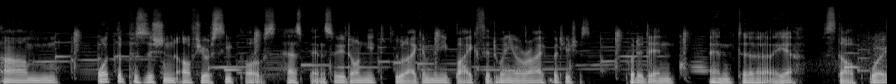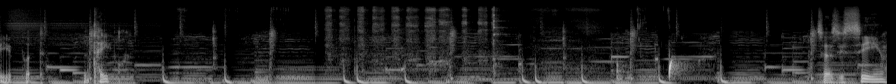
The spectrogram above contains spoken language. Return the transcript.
um, what the position of your seat post has been. So you don't need to do like a mini bike fit when you arrive, but you just put it in and uh, yeah, stop where you put the tape on. So as you see,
